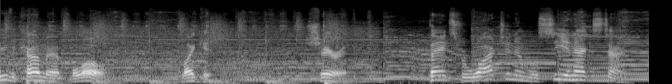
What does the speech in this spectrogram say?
Leave a comment below. Like it. Share it. Thanks for watching and we'll see you next time.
